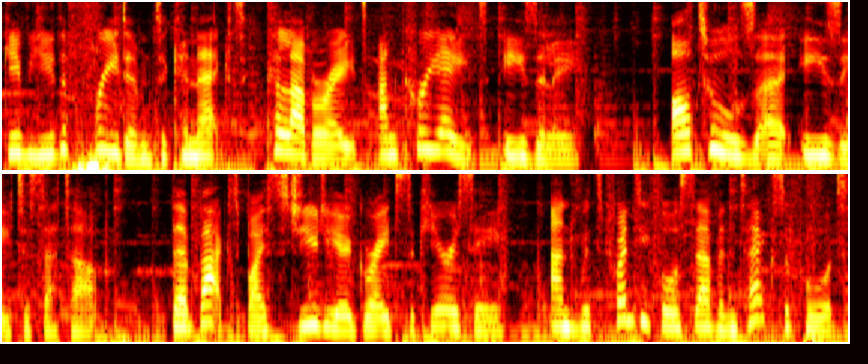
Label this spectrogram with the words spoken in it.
give you the freedom to connect, collaborate, and create easily. Our tools are easy to set up. They're backed by studio grade security, and with 24 7 tech support,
